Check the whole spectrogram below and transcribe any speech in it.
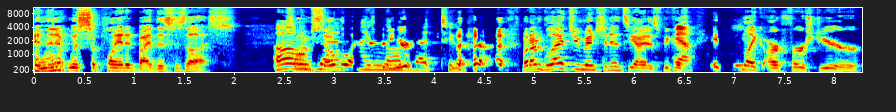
And then it oh. was supplanted by This Is Us. Oh, So I'm yes, so glad I that love you're- that too. but I'm glad you mentioned NCIS because Yeah. it seemed like our first year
